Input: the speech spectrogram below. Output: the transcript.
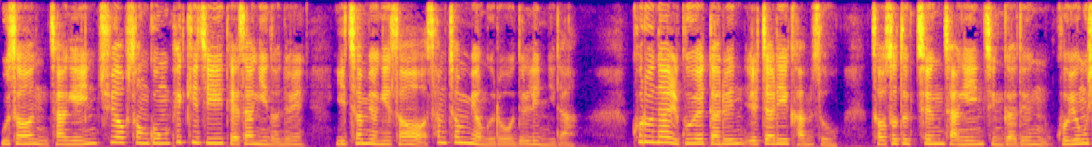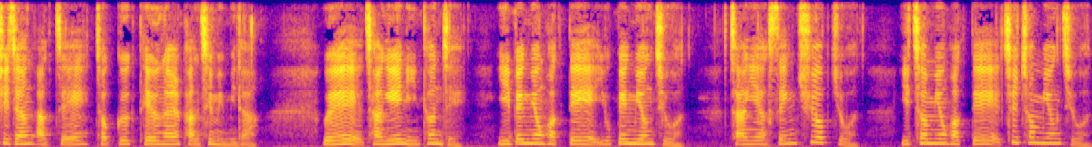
우선 장애인 취업 성공 패키지 대상 인원을 2,000명에서 3,000명으로 늘립니다. 코로나19에 따른 일자리 감소, 저소득층 장애인 증가 등 고용시장 악재에 적극 대응할 방침입니다. 외에 장애인 인턴제, 200명 확대 600명 지원, 장애학생 취업 지원, 2,000명 확대 7,000명 지원,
